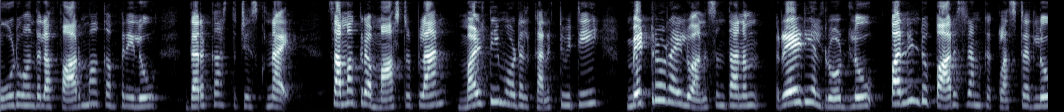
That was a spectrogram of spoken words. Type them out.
మూడు వందల ఫార్మా కంపెనీలు దరఖాస్తు చేసుకున్నాయి. సమగ్ర master plan multi modal connectivity metro rail అనుసంధానం రేడియల్ రోడ్లు పన్నెండు పారిశ్రామిక క్లస్టర్లు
